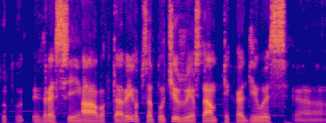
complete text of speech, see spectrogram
что-то из России. А во-вторых, собственно, платежи. Там приходилось э,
